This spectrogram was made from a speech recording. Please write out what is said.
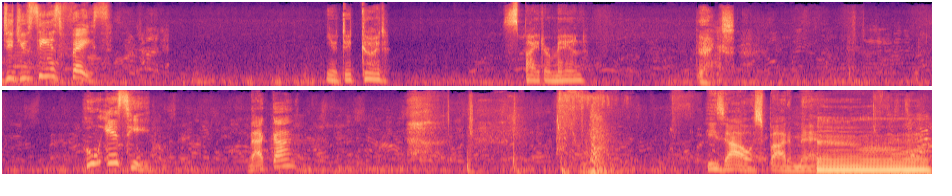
Did you see his face? You did good. Spider-Man. Thanks. Who is he? That guy? He's our Spider-Man. Damn.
